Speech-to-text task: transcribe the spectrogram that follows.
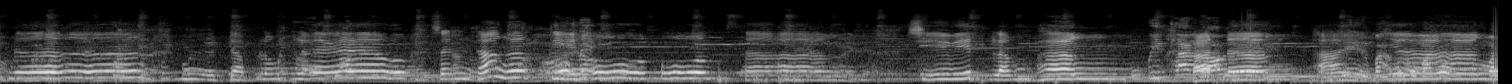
กนั้นมืดดับลงแล้วเส้นทางหักที่เฮาร่วมสร้างชีวิตลำพังปิดคลังขาดร้องนางอายยังบ่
